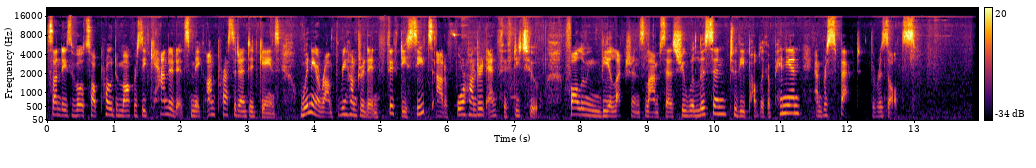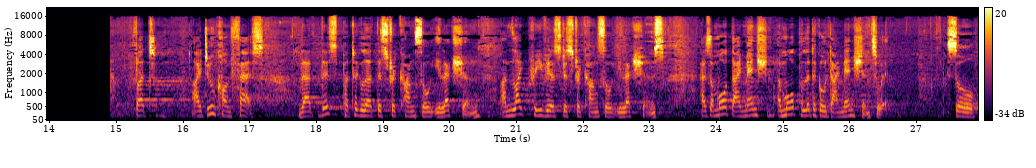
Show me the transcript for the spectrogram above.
Sunday's vote saw pro-democracy candidates make unprecedented gains, winning around 350 seats out of 452. Following the elections, Lam says she will listen listen to the public opinion and respect the results. But I do confess that this particular district council election, unlike previous district council elections, has a more dimension, a more political dimension to it. So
